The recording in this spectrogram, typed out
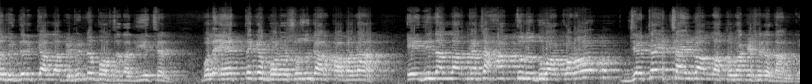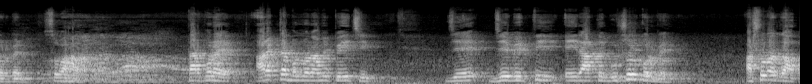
নবীদেরকে আল্লাহ বিভিন্ন মর্যাদা দিয়েছেন, বলে এর থেকে বড় সুযোগ আর পাবা না। এই দিন আল্লাহর কাছে হাত তুলে দোয়া করো, যেটাই চাইবে আল্লাহ তোমাকে সেটা দান করবেন। সুবাহ তারপরে আরেকটা বর্ণনা আমি পেয়েছি। যে যে ব্যক্তি এই রাতে গোসল করবে, আসরার রাত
